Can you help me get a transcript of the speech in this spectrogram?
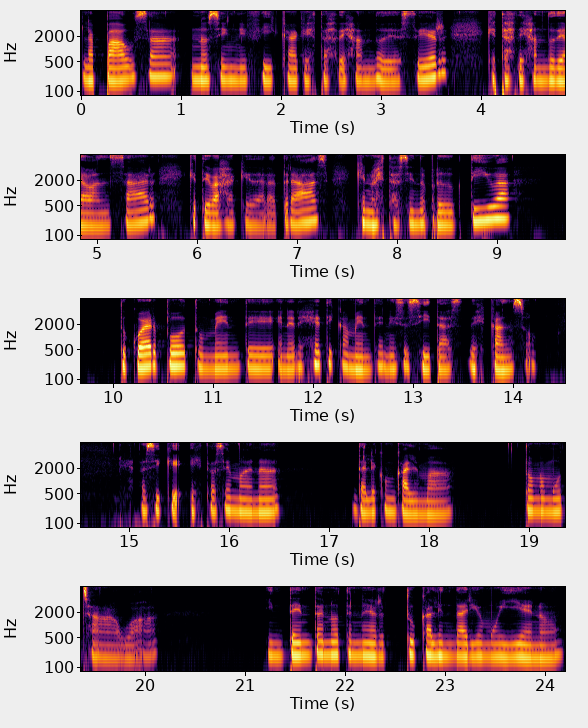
La pausa no significa que estás dejando de ser, que estás dejando de avanzar, que te vas a quedar atrás, que no estás siendo productiva. Tu cuerpo, tu mente, energéticamente necesitas descanso. Así que esta semana dale con calma, toma mucha agua, intenta no tener tu calendario muy lleno,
